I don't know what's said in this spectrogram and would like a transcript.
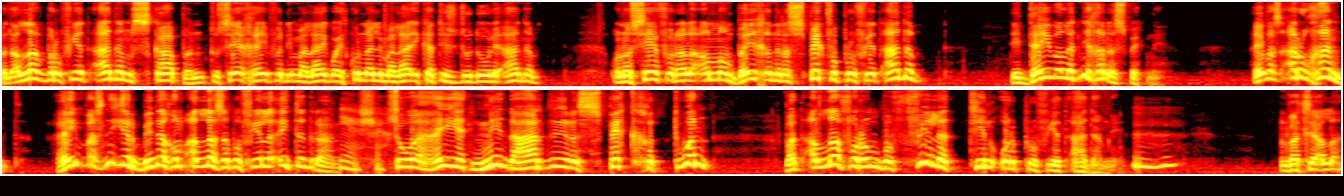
wat Allah profeet Adam skapen, toe sê hy vir die malaik, "Wa kunna lil malaikati isjudu li Adam." En ons sê vir hulle almal buig in respek vir profeet Adam. Die duiwel het nie gerespek nie. Hy was arrogant. Hy was nie eerbiedig om Allah se bevele uit te dra nie. Ja, Sheikh. So hy het nie daardie respek getoon wat Allah vir hom beveel het teenoor profeet Adam nie. Mhm. Mm en wat sê Allah?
